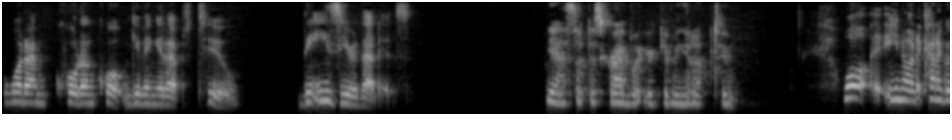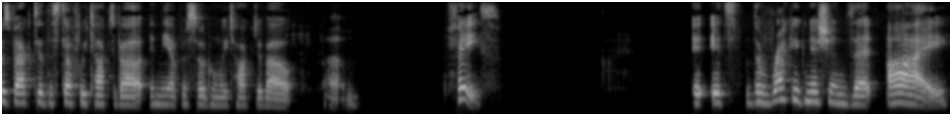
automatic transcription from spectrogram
what I'm quote unquote giving it up to, the easier that is. Yeah, so describe what you're giving it up to. Well, you know, and it kind of goes back to the stuff we talked about in the episode when we talked about um, faith. It, it's the recognition that I,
